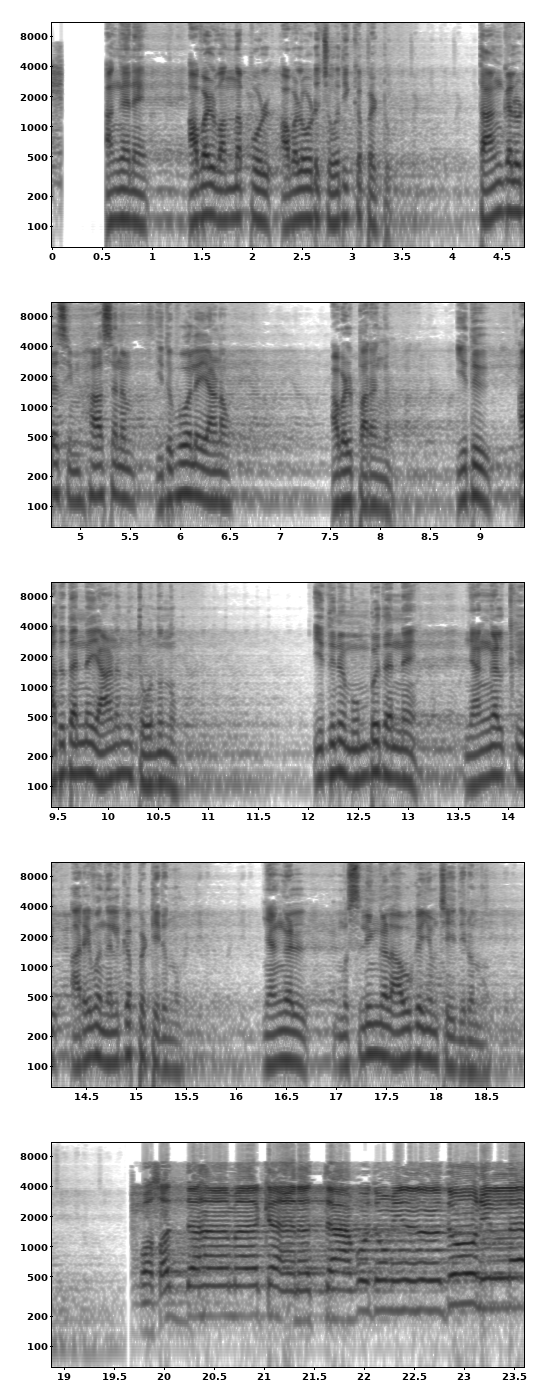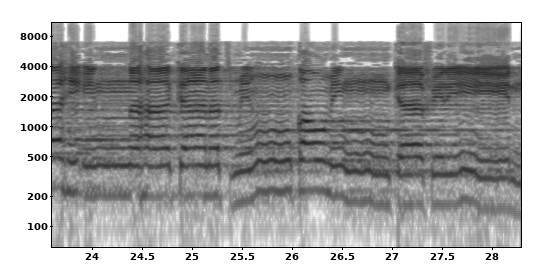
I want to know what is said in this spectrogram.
അങ്ങനെ അവൾ വന്നപ്പോൾ അവളോട് ചോദിക്കപ്പെട്ടു താങ്കളുടെ സിംഹാസനം ഇതുപോലെയാണോ അവൾ പറഞ്ഞു ഇത് അതുതന്നെയാണെന്ന് തോന്നുന്നു ഇതിനു മുമ്പ് തന്നെ ഞങ്ങൾക്ക് അറിവ് നൽകപ്പെട്ടിരുന്നു ഞങ്ങൾ മുസ്ലിങ്ങളാവുകയും ചെയ്തിരുന്നു وصدها ما كانت تعبد من دون الله إنها كانت من قوم كافرين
